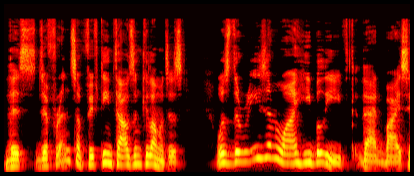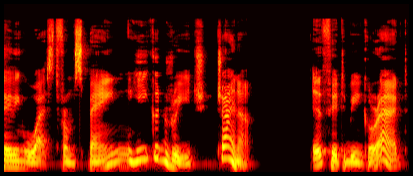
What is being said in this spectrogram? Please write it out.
This difference of 15,000 kilometers was the reason why he believed that by sailing west from Spain he could reach China. If it being correct,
